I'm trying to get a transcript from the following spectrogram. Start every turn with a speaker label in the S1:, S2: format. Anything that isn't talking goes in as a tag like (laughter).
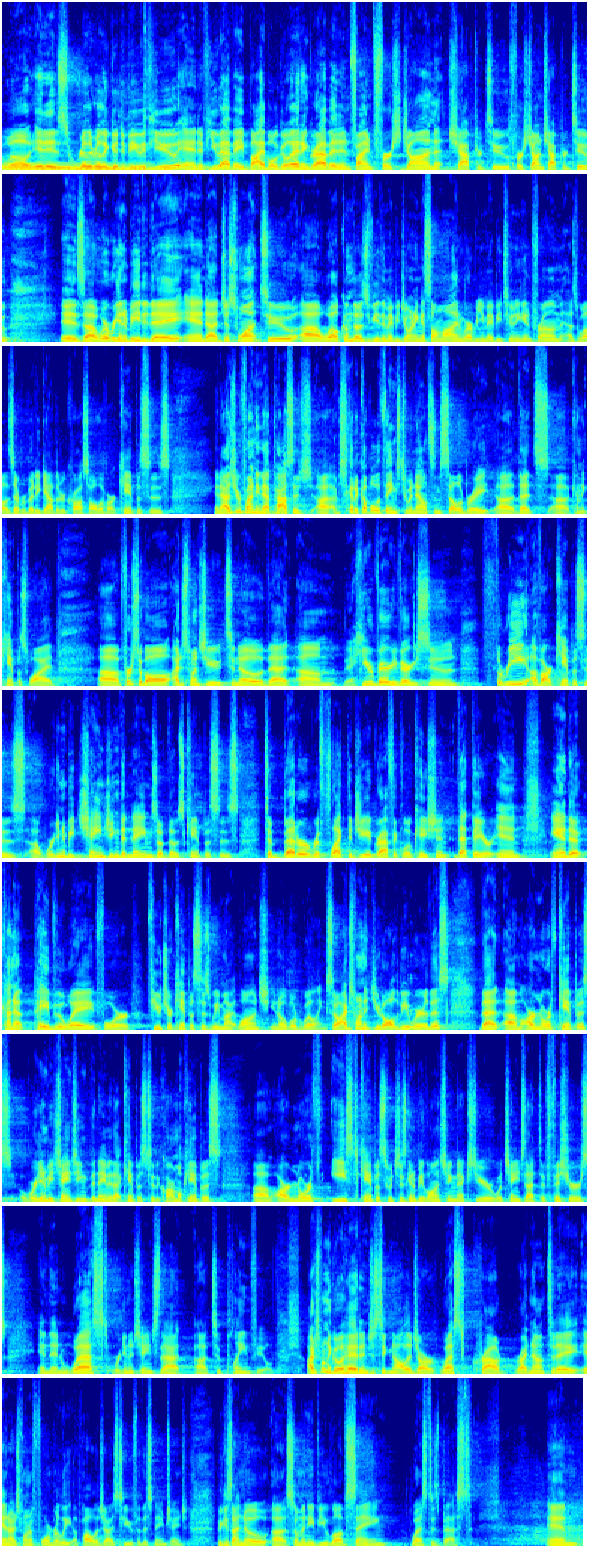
S1: well, it is really, really good to be with you. And if you have a Bible, go ahead and grab it and find 1 John chapter 2. 1 John chapter 2 is uh, where we're going to be today. And uh, just want to uh, welcome those of you that may be joining us online, wherever you may be tuning in from, as well as everybody gathered across all of our campuses. And as you're finding that passage, uh, I've just got a couple of things to announce and celebrate uh, that's uh, kind of campus wide. Uh, first of all, I just want you to know that um, here very, very soon, three of our campuses, uh, we're going to be changing the names of those campuses to better reflect the geographic location that they are in and to kind of pave the way for future campuses we might launch, you know, Lord willing. So I just wanted you to all to be aware of this, that um, our North Campus, we're going to be changing the name of that campus to the Carmel Campus. Uh, our Northeast campus, which is going to be launching next year, we'll change that to Fishers. And then West, we're going to change that uh, to Plainfield. I just want to go ahead and just acknowledge our West crowd right now today. And I just want to formally apologize to you for this name change because I know uh, so many of you love saying West is best. And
